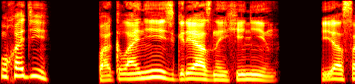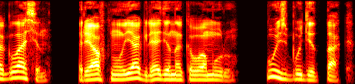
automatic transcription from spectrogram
уходи!» «Поклонись, грязный хинин!» «Я согласен», — рявкнул я, глядя на Кавамуру. «Пусть будет так».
